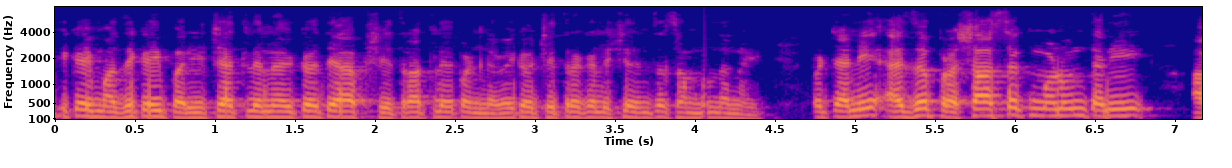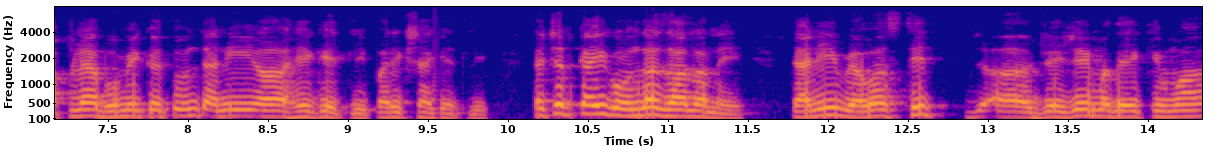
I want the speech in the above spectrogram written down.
हे काही माझे काही परिचयातले नाही किंवा त्या क्षेत्रातले पण नव्हे किंवा चित्रकलेशी त्यांचा संबंध नाही. पण त्यांनी ऍज अ प्रशासक म्हणून त्यांनी आपल्या भूमिकेतून त्यांनी हे घेतली परीक्षा घेतली. त्याच्यात काही गोंधळ झाला नाही. त्यांनी व्यवस्थित जे जे मध्ये किंवा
